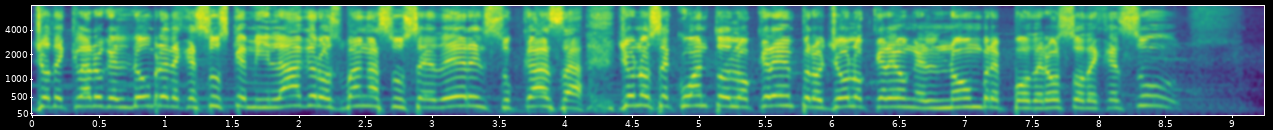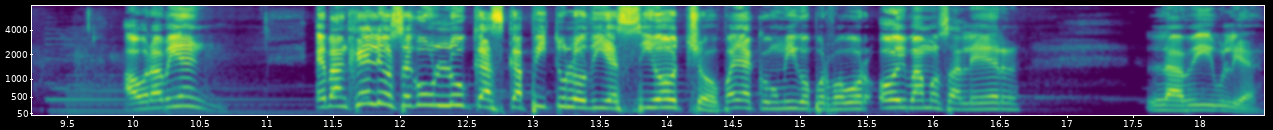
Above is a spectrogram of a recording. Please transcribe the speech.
Yo declaro en el nombre de Jesús que milagros van a suceder en su casa. Yo no sé cuántos lo creen, pero yo lo creo en el nombre poderoso de Jesús. Ahora bien, Evangelio según Lucas capítulo 18. Vaya conmigo, por favor. Hoy vamos a leer la Biblia.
